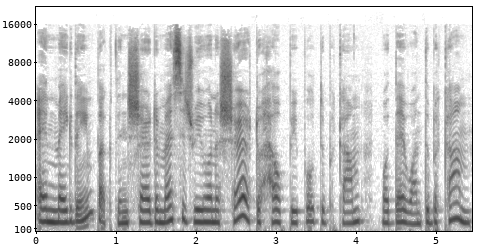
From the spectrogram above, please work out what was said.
and make the impact and share the message we want to share to help people to become what they want to become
